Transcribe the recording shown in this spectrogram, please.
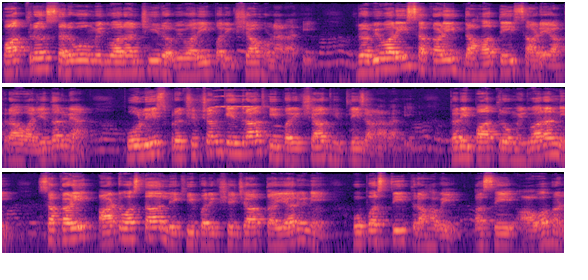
पात्र सर्व उमेदवारांची रविवारी परीक्षा होणार आहे. रविवारी सकाळी दहा ते साडे अकरा वाजेदरम्यान पोलीस प्रशिक्षण केंद्रात ही परीक्षा घेतली जाणार आहे. तरी पात्र उमेदवारांनी सकाळी आठ वाजता लेखी परीक्षेच्या तयारीने उपस्थित राहावे असे आवाहन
